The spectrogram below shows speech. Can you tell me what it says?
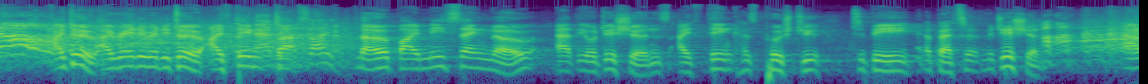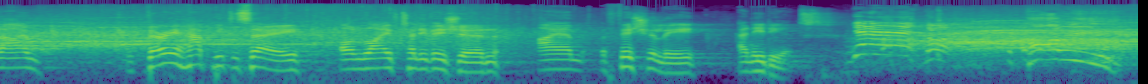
No. I do. I really, really do. I think magic that Simon. no, by me saying no at the auditions, I think has pushed you to be a better magician. and I'm very happy to say on live television, I am officially an idiot. Yeah. No. Howie.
